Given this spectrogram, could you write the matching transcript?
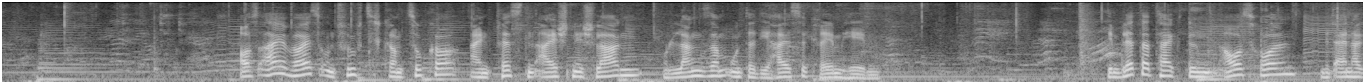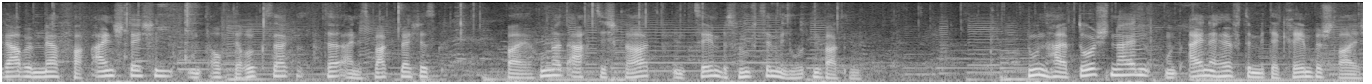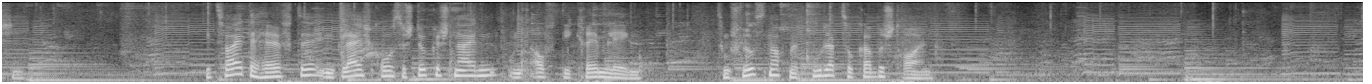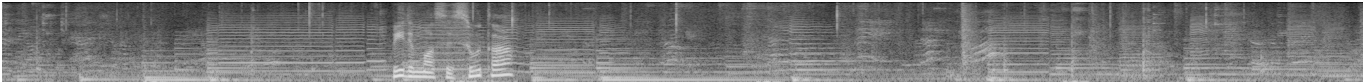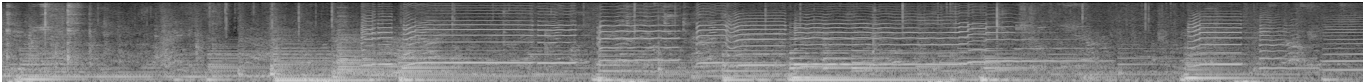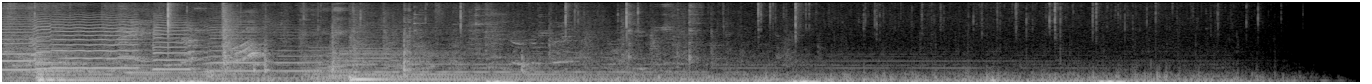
Aus Eiweiß und 50 Gramm Zucker einen festen Eischnee schlagen und langsam unter die heiße Creme heben. Den Blätterteig dünn ausrollen, mit einer Gabel mehrfach einstechen und auf der Rückseite eines Backbleches bei 180 Grad in 10 bis 15 Minuten backen. Nun halb durchschneiden und eine Hälfte mit der Creme bestreichen. Die zweite Hälfte in gleich große Stücke schneiden und auf die Creme legen. Zum Schluss noch mit Puderzucker bestreuen. Wie de Mosses Sutra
